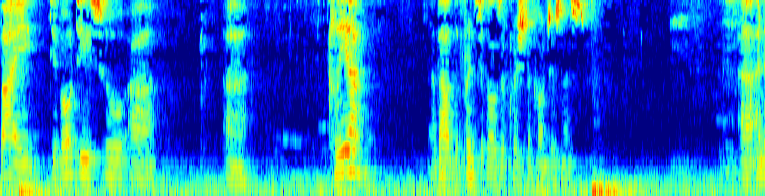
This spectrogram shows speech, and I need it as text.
by devotees who are uh, clear about the principles of Krishna consciousness. Uh, and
